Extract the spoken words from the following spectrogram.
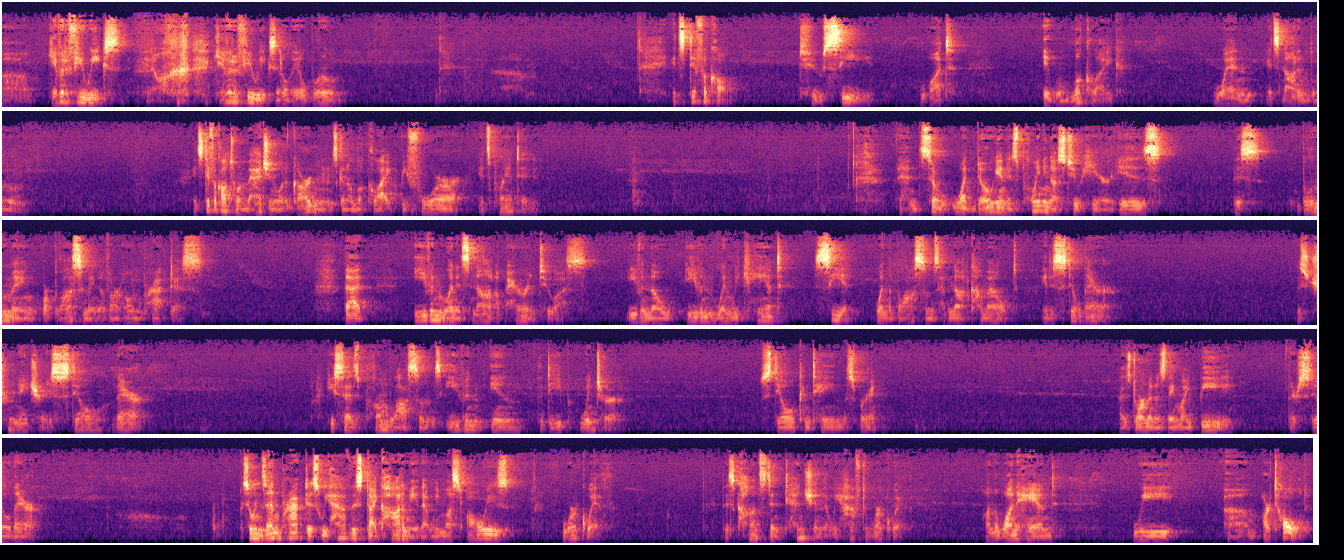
um, give it a few weeks, you know, give it a few weeks, it'll it'll bloom. Um, it's difficult to see what it will look like when it's not in bloom. It's difficult to imagine what a garden is going to look like before it's planted. And so, what Dogen is pointing us to here is this blooming or blossoming of our own practice. That even when it's not apparent to us, even though, even when we can't see it, when the blossoms have not come out, it is still there. This true nature is still there. He says plum blossoms, even in the deep winter, still contain the spring. As dormant as they might be, they're still there. So in Zen practice, we have this dichotomy that we must always work with, this constant tension that we have to work with. On the one hand, we um, are told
